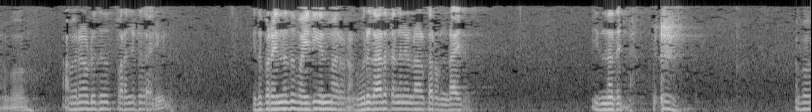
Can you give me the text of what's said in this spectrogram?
അപ്പോൾ അവരോടിത് പറഞ്ഞിട്ട് കാര്യമില്ല. ഇത് പറയുന്നത് വൈദികന്മാരോടാണ് ഒരു കാലത്ത് അങ്ങനെയുള്ള ആൾക്കാർ ഉണ്ടായിരുന്നു. ഇന്നതില്ല. അപ്പോൾ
